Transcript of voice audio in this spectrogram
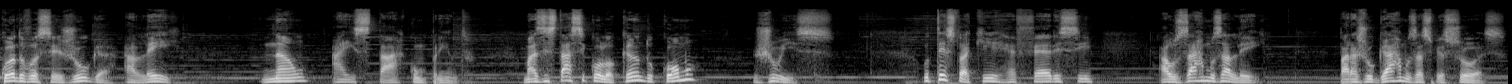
Quando você julga a lei, não a está cumprindo, mas está se colocando como juiz. O texto aqui refere-se a usarmos a lei para julgarmos as pessoas.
